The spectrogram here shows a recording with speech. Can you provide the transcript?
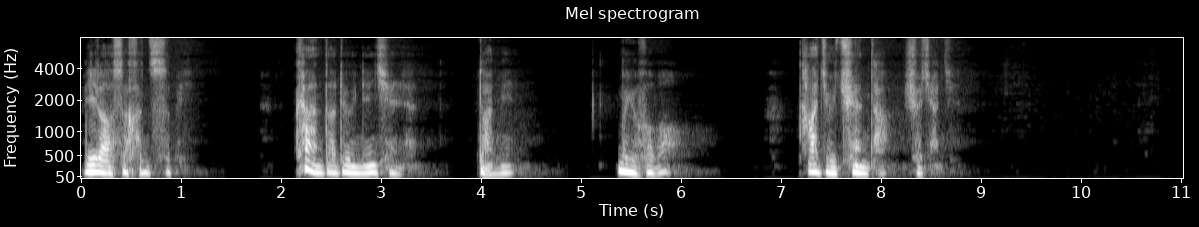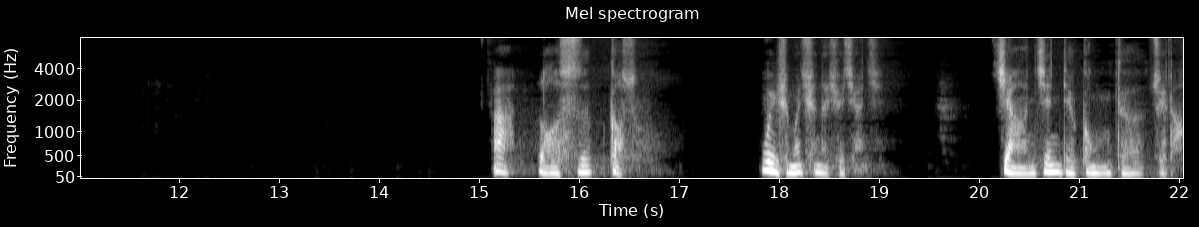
李老师很慈悲，看到这个年轻人短命，没有福报，他就劝他学讲经。啊，老师告诉我，为什么劝他学讲经？讲经的功德最大。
